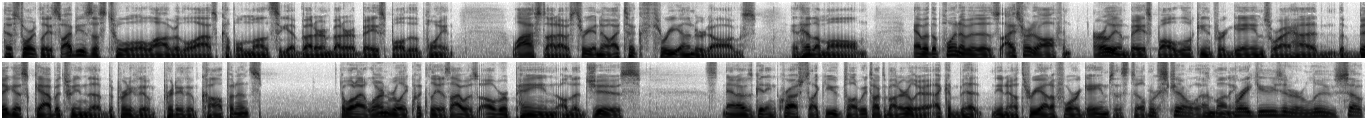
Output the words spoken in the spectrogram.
historically. So I've used this tool a lot over the last couple months to get better and better at baseball. To the point, last night I was three and no. I took three underdogs and hit them all. And but the point of it is, I started off early in baseball looking for games where I had the biggest gap between the, the predictive predictive confidence. And what I learned really quickly is I was overpaying on the juice, and I was getting crushed. Like you thought we talked about earlier, I could hit you know three out of four games and still break still, um, money. break even or lose. So,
